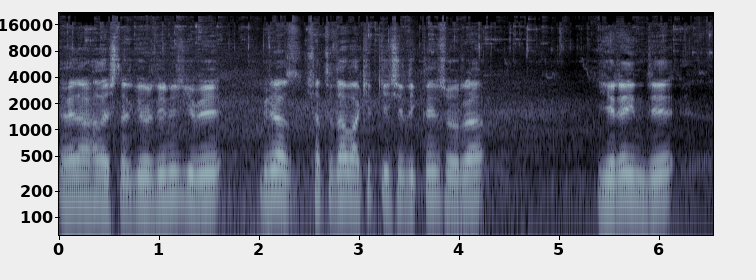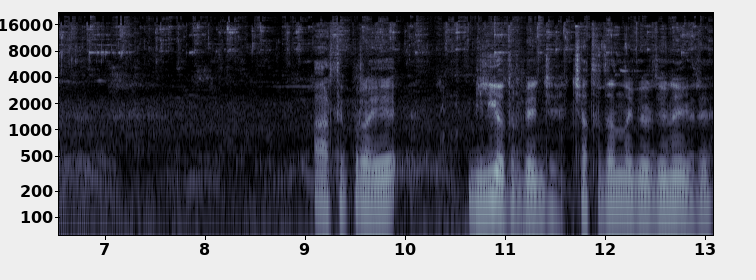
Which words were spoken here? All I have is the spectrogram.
Evet arkadaşlar gördüğünüz gibi biraz çatıda vakit geçirdikten sonra yere indi. Artık burayı biliyordur bence. Çatıdan da gördüğüne göre.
